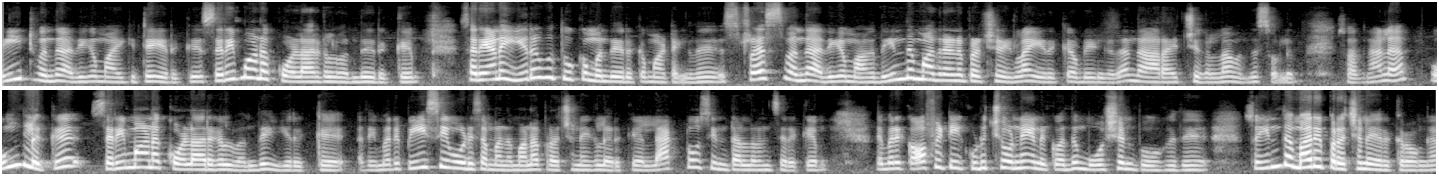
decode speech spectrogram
வெயிட் வந்து அதிகமாகிக்கிட்டே இருக்குது செரிமான கோளாறுகள் வந்து இருக்குது சரியான இரவு தூக்கம் வந்து இருக்க மாட்டேங்குது. ஸ்ட்ரெஸ் வந்து அதிகமாகுது. இந்த மாதிரியான பிரச்சனைகள்லாம் இருக்குது அப்படிங்கிறத அந்த ஆராய்ச்சிகள்லாம் வந்து சொல்லுது. ஸோ அதனால் உங்களுக்கு செரிமான கோளாறுகள் வந்து இருக்குது அதே மாதிரி பிசிஓடி சம்மந்தமான பிரச்சனைகள் இருக்குது லாக்டோஸ் இன்டாலரன்ஸ் இருக்குது அதே மாதிரி காஃபி டீ குடித்தோடனே எனக்கு வந்து மோஷன் போகுது. ஸோ இந்த மாதிரி பிரச்சனை இருக்கிறவங்க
